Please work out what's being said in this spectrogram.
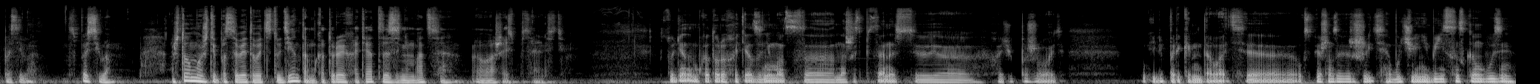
Спасибо. Спасибо. А что вы можете посоветовать студентам, которые хотят заниматься вашей специальностью? Студентам, которые хотят заниматься нашей специальностью, я хочу пожелать или порекомендовать э, успешно завершить обучение в медицинском вузе.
